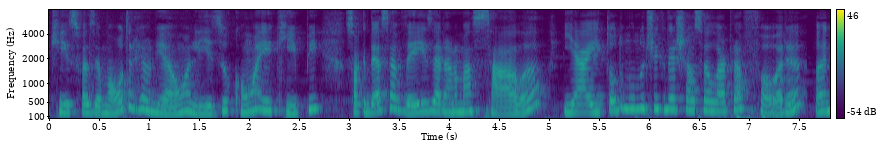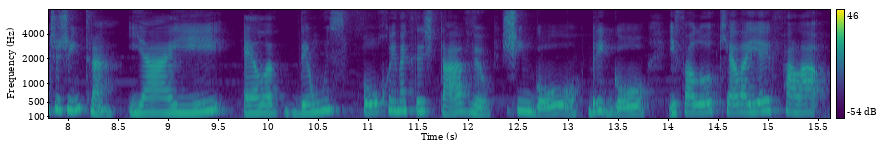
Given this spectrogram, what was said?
quis fazer uma outra reunião, a Liso, com a equipe, só que dessa vez era numa sala e aí todo mundo tinha que deixar o celular para fora antes de entrar. E aí ela deu um esporro inacreditável, xingou, brigou e falou que ela ia falar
